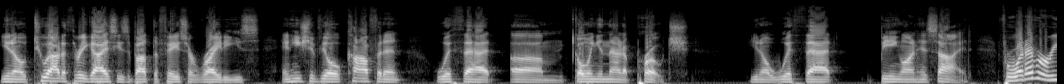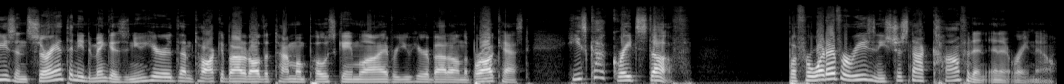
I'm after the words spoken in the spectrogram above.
you know, two out of three guys he's about to face are righties, and he should feel confident with that um, going in that approach, you know, with that being on his side. For whatever reason, Seranthony Dominguez, and you hear them talk about it all the time on post game live or you hear about it on the broadcast, he's got great stuff. But for whatever reason, he's just not confident in it right now.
